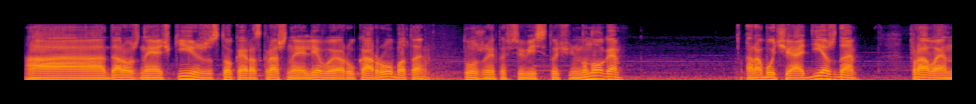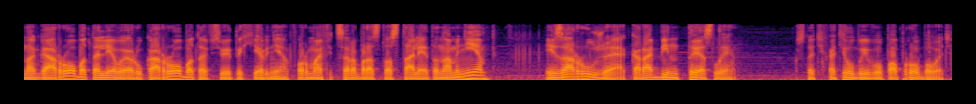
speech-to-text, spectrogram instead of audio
А дорожные очки, жестокая раскрашенная левая рука робота. Тоже это все весит очень много. Рабочая одежда. Правая нога робота, левая рука робота. Все это херня. Форма офицера братства стали. Это на мне. Из оружия. Карабин Теслы. Кстати, хотел бы его попробовать.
